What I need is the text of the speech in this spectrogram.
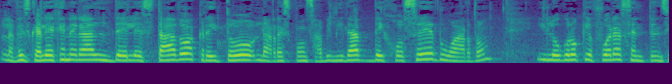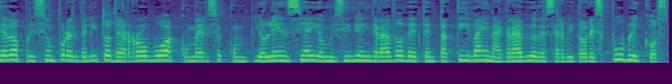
La Fiscalía General del Estado acreditó la responsabilidad de José Eduardo y logró que fuera sentenciado a prisión por el delito de robo a comercio con violencia y homicidio en grado de tentativa en agravio de servidores públicos.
